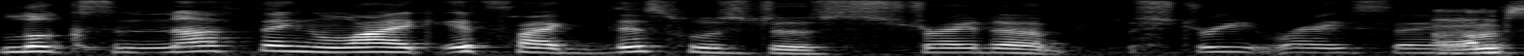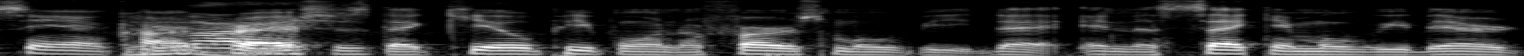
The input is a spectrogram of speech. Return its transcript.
Looks nothing like. It's like this was just straight up street racing. I'm seeing car Like- crashes that kill people in the first movie. That in the second movie they're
